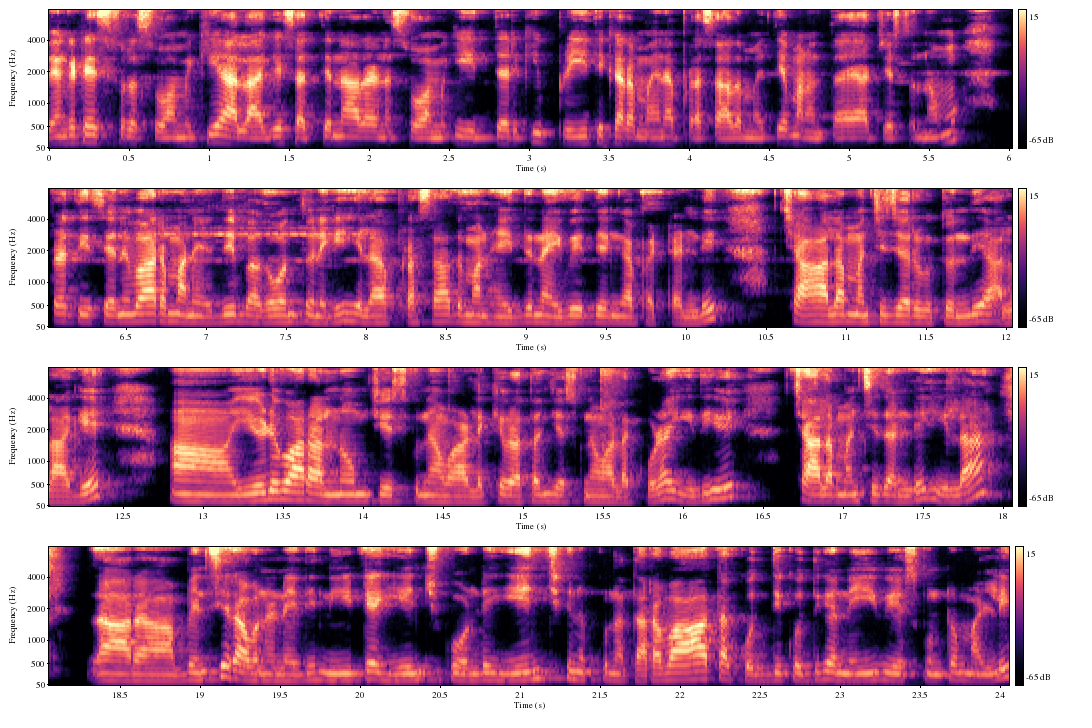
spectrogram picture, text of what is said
వెంకటేశ్వర స్వామికి అలాగే సత్యనారాయణ స్వామికి ఇద్దరికి ప్రీతికరమైన ప్రసాదం అయితే మనం తయారు చేస్తున్నాము. ప్రతి శనివారం అనేది భగవంతునికి ఇలా ప్రసాదం అనేది నైవేద్యంగా పెట్టండి. చాలా మంచి జరుగుతుంది. అలాగే ఏడు వారాలు నోము చేసుకునే వాళ్ళకి వ్రతం చేసుకునే వాళ్ళకి కూడా ఇది చాలా మంచిదండి. ఇలా బెన్సీ రవ్వను అనేది నీట్గా వేయించుకోండి వేయించుకున్న తర్వాత కొద్ది కొద్దిగా నెయ్యి వేసుకుంటూ మళ్ళీ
